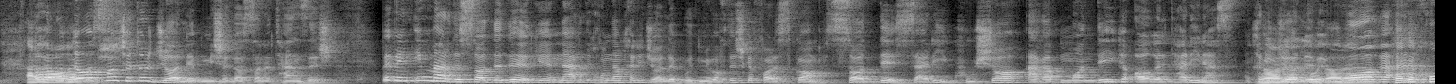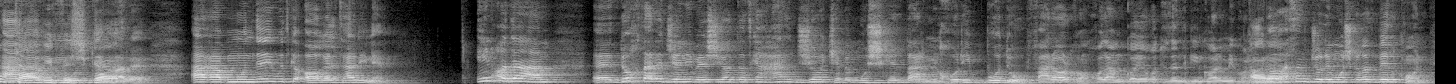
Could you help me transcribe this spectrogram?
داستان. چطور جالب میشه داستان تنزش ببین این مرد ساده دل که یه نقدی خوندم خیلی جالب بود میگفتش که فارست گامپ ساده سریع کوشا عقب مانده ای که عاقل ترین است خیلی جالب جالبه آره. واقعاً خیلی خوب تعریفش کرد. آره. عقب مونده ای بود که عاقل ترینه این آدم دختر جنی بهش یاد داد که هر جا که به مشکل برمیخوری بدو فرار کن. خودم گاهی اوقات تو زندگی این کارو می‌کنم. آره. اصلا جلوی مشکلات ول کن.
